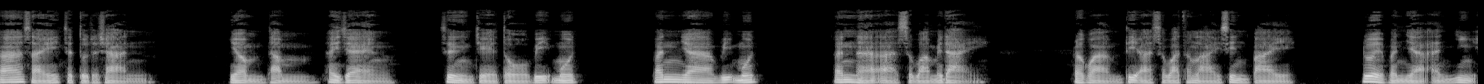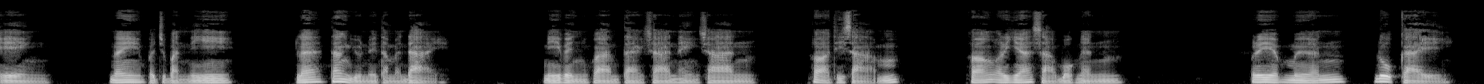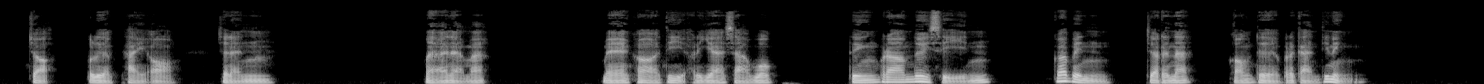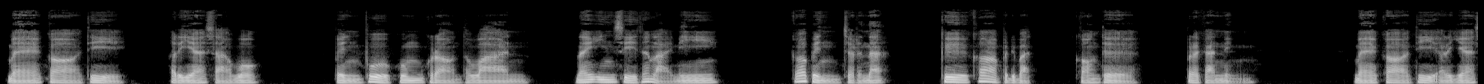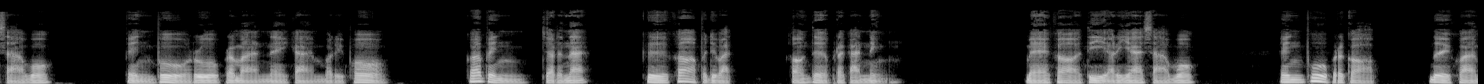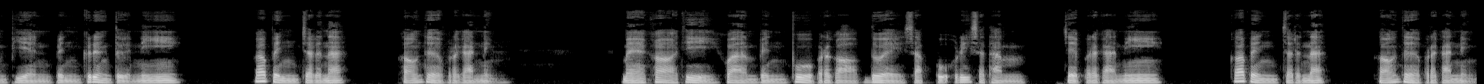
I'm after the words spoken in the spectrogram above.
อาศัยจตุตฌาน ย่อมทำให้แจ้ง ซึ่งเจโตวิมุตตปัญญาวิมุตติอันหาอาสวะไม่ได้เพราะความที่อาสวะทั้งหลายสิ้นไป ด้วยปัญญาอันยิ่งเอง ในปัจจุบันนี้ และตั้งอยู่ในธรรมได้ นี้เป็นความแตกฉานแห่งฌานข้อที่สามของอริยสาวกนั้น เปรียบเหมือนลูกไก่ เจาะเปลือกไข่ออก ฉะนั้น มหานามะ แม้ข้อที่อริยาสาวก ถึงพร้อมด้วยศีล ก็เป็นจรณะของเธอประการที่หนึ่ง แม้ก็ที่อริยาสาวก เป็นผู้คุ้มครองทวารในอินทรีย์ทั้งหลายนี้ ก็เป็นจรณะ คือข้อปฏิบัติของเธอประการหนึ่ง แม้ก็ที่อริยาสาวก เป็นผู้รู้ประมาณในการบริโภค ก็เป็นจรณะ คือข้อปฏิบัติของเธอประการหนึ่ง แม้ข้อที่อริยาสาวก เป็นผู้ประกอบด้วยความเพียรเป็นเครื่องตื่นนี้ ก็เป็นจรณะของเธอประการหนึ่ง แม้ข้อที่ความเป็นผู้ประกอบด้วยสัพปุริสธรรมเจ็ประการนี้ ก็เป็นจรณะของเธอประการหนึ่ง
